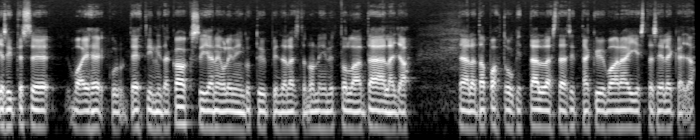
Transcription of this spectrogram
Ja sitten se vaihe, kun tehtiin niitä kaksi ja ne oli niin kuin tällaista, no niin nyt ollaan täällä ja – täällä tapahtuukin tällaista ja sitten näkyy vaan äijistä selkä ja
